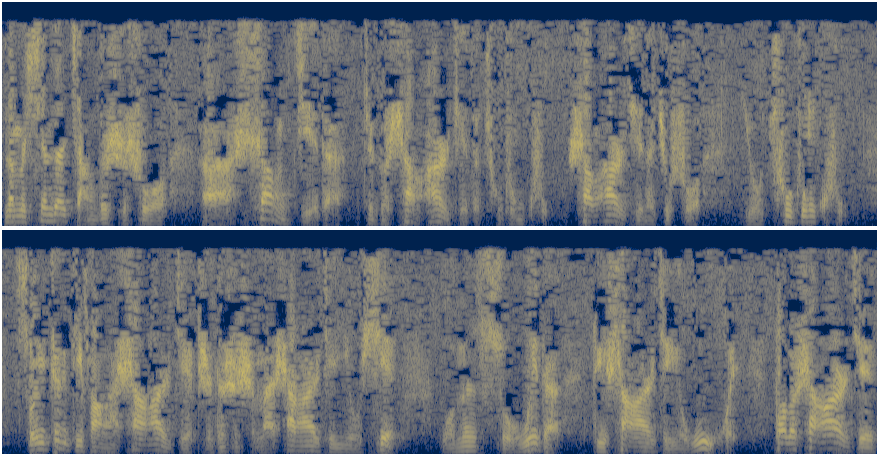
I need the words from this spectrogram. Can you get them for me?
那么现在讲的是说啊上节的这个上二节的初中苦，上二节呢就说有初中苦，所以这个地方啊上二节指的是什么？上二节有限我们所谓的对上二节有误会，到了上二节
